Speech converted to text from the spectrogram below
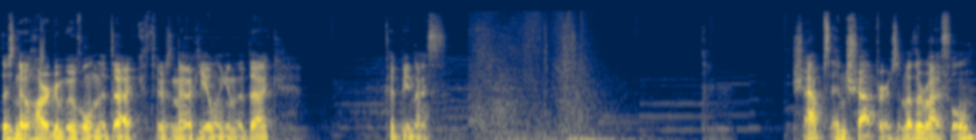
There's no hard removal in the deck. There's no healing in the deck. Could be nice. Traps and Trappers, another rifle.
